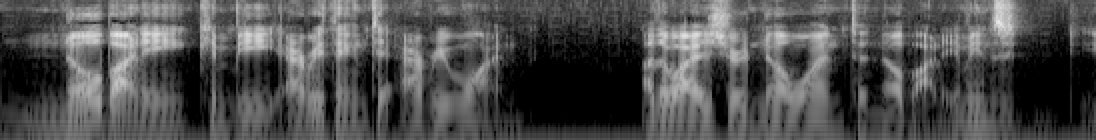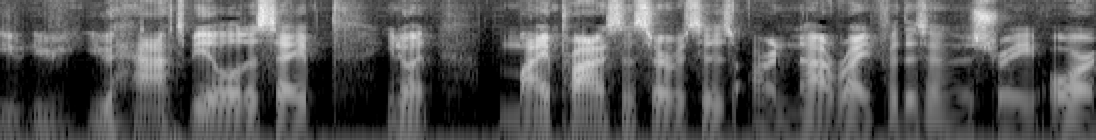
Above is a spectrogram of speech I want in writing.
nobody can be everything to everyone. Otherwise, you're no one to nobody. It means you, you, you have to be able to say, you know what, my products and services are not right for this industry, or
